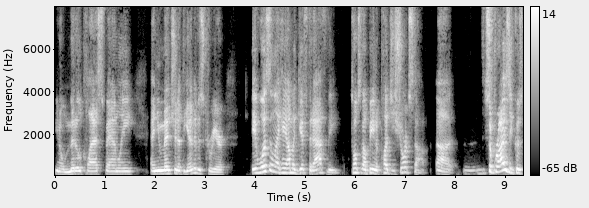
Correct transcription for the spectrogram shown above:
you know, middle class family, and you mentioned at the end of his career, it wasn't like, hey, I'm a gifted athlete. Talks about being a pudgy shortstop. Uh, surprising because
